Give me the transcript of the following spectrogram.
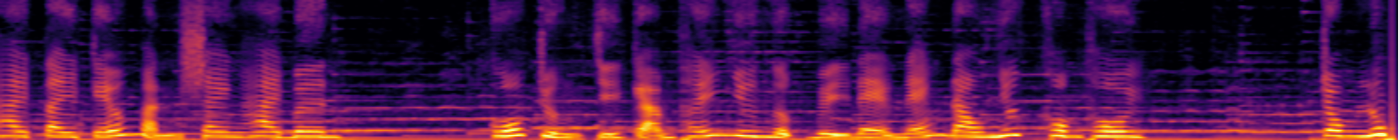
Hai tay kéo mạnh sang hai bên. Cố trừng chỉ cảm thấy như ngực bị đè nén đau nhức không thôi. Trong lúc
